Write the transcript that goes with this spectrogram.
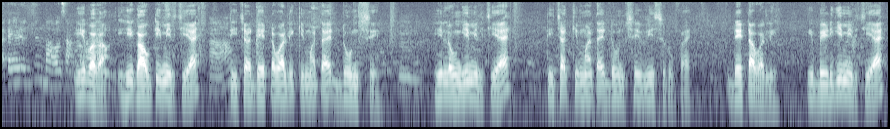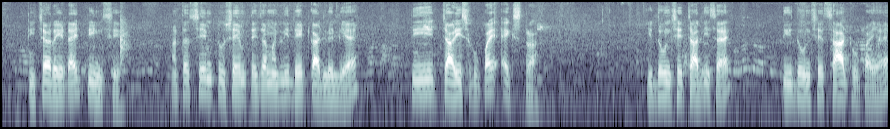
आता हे भाव सांगा ही बघा ही गावठी मिरची आहे. हां. तिच्या डेटवाली किंमत आहे दोनशे. हम्म. ही लवंगी मिरची आहे. तिच्या किंमत आहे दोनशे वीस रुपये. डेटावाली. ही बेडगी मिरची आहे. तिचा रेट आहे तीनशे. आता सेम टू सेम त्याच्यामधली डेट काढलेली आहे. ती चाळीस रुपये एक्स्ट्रा ही दोनशे चाळीस आहे. ती दोनशे साठ रुपये आहे.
